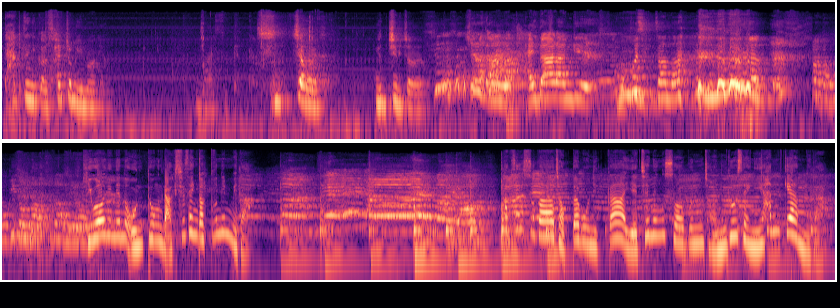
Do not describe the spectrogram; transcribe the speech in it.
딱 뜨니까 살점 이만해요. 맛있었겠다. 진짜 맛있어요. 육즙 있잖아요. 달달한 달달한 게. 먹고 싶잖아. 기원이는 온통 낚시 생각뿐입니다. 학생 수가 적다 보니까 예체능 수업은 전교생이 함께합니다.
